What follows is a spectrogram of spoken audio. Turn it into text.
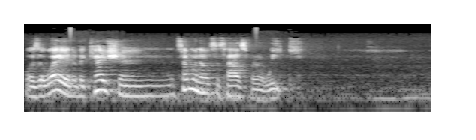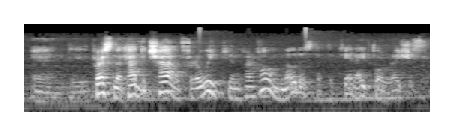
was away on a vacation at someone else's house for a week. And the person that had the child for a week in her home noticed that the kid ate voraciously.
